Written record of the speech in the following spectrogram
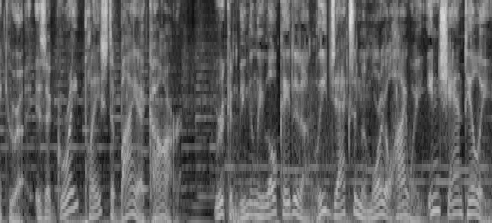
Acura is a great place to buy a car. We're conveniently located on Lee Jackson Memorial Highway in Chantilly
